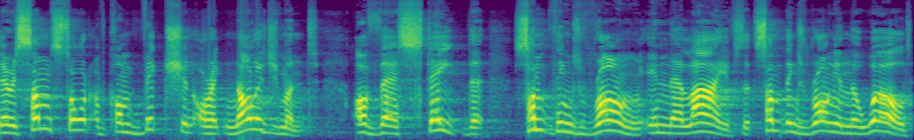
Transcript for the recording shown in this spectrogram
There is some sort of conviction or acknowledgement of their state that something's wrong in their lives, that something's wrong in the world,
